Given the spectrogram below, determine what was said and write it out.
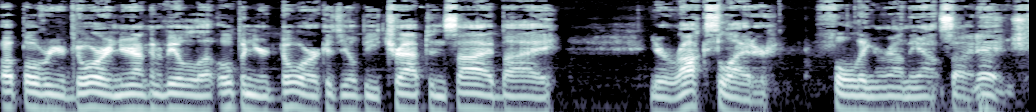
up over your door and you're not going to be able to open your door because you'll be trapped inside by your rock slider folding around the outside edge.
